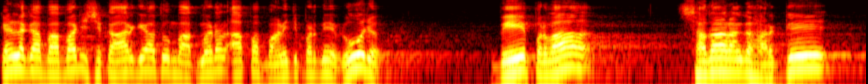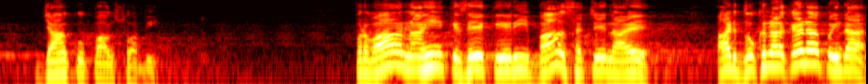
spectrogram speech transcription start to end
ਕਹਿਣ ਲੱਗਾ, ਬਾਬਾ ਜੀ, ਸ਼ਿਕਾਰ ਗਿਆ ਤੂੰ ਮਹਾਤਮਾ ਡਰ, ਆਪਾਂ ਬਾਣੀ ਚ ਪੜ੍ਹਦੇ ਹਾਂ ਰੋਜ਼। ਬੇਪਰਵਾਹ, ਸਦਾ ਰੰਗ ਹਰ ਕੇ, ਜਾਂ ਕੋ ਪਾਕ ਸੁਆਬੀ। ਪਰਵਾਹ ਨਹੀਂ ਕਿਸੇ ਕੇਰੀ ਬਾਹ ਸੱਚੇ ਨਾਏ ਅੱਜ ਦੁੱਖ ਨਾਲ ਕਹਿਣਾ ਪੈਂਦਾ,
